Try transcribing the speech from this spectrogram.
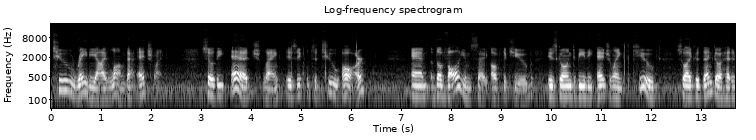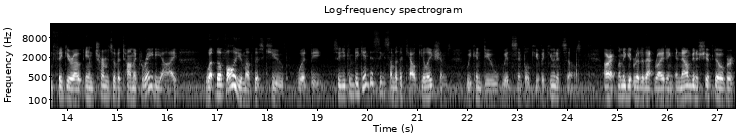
two radii long, that edge length. So the edge length is equal to 2r, and the volume, say, of the cube is going to be the edge length cubed, so I could then go ahead and figure out in terms of atomic radii what the volume of this cube would be. So you can begin to see some of the calculations we can do with simple cubic unit cells. All right, let me get rid of that writing, and now I'm going to shift over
